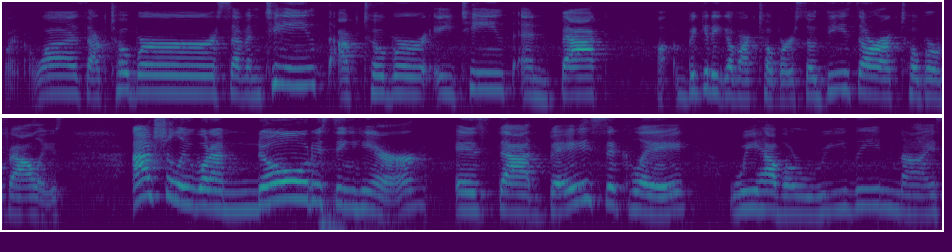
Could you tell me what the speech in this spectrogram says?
what was October 17th, October 18th, and back uh, beginning of October. So these are October values. Actually, what I'm noticing here is that basically we have a really nice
